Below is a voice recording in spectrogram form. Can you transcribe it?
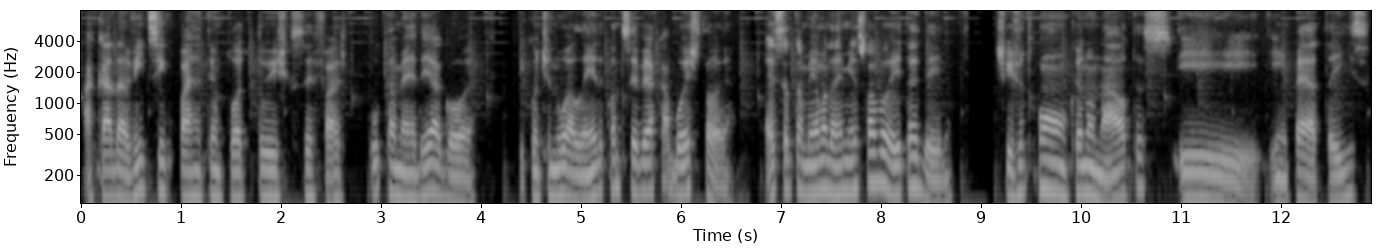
A cada 25 páginas tem um plot twist que você faz, puta merda, e agora? E continua lendo, quando você vê, acabou a história. Essa também é uma das minhas favoritas dele. Acho que junto com Crononautas e, e Imperatriz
